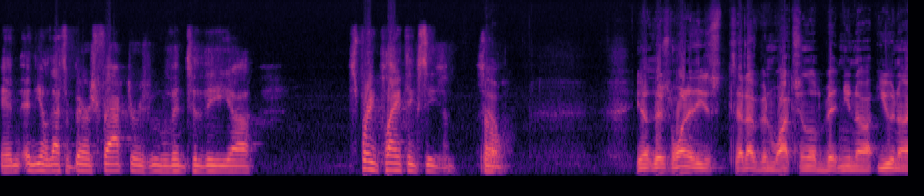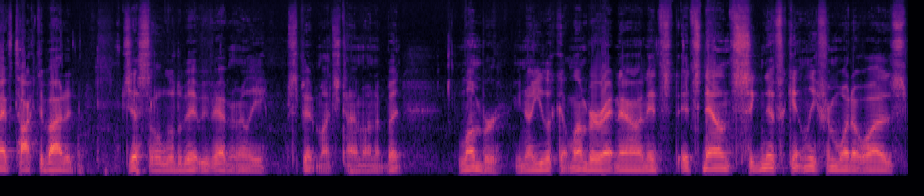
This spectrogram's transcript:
and and you know that's a bearish factor as we move into the uh, spring planting season. So Yeah. You know, there's one of these that I've been watching a little bit, and you know, you and I have talked about it just a little bit. We haven't really spent much time on it, but lumber. You know, you look at lumber right now, and it's it's down significantly from what it was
